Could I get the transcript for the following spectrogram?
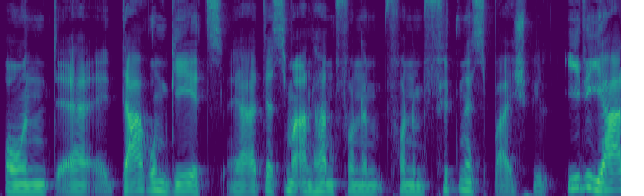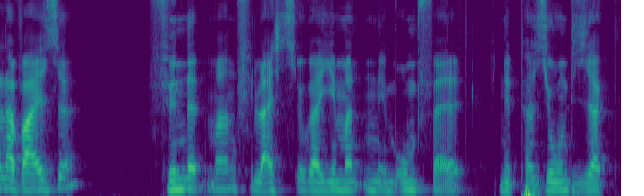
Und äh, darum geht's. Ja, das mal anhand von einem, von einem Fitnessbeispiel. Idealerweise findet man vielleicht sogar jemanden im Umfeld, eine Person, die sagt,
